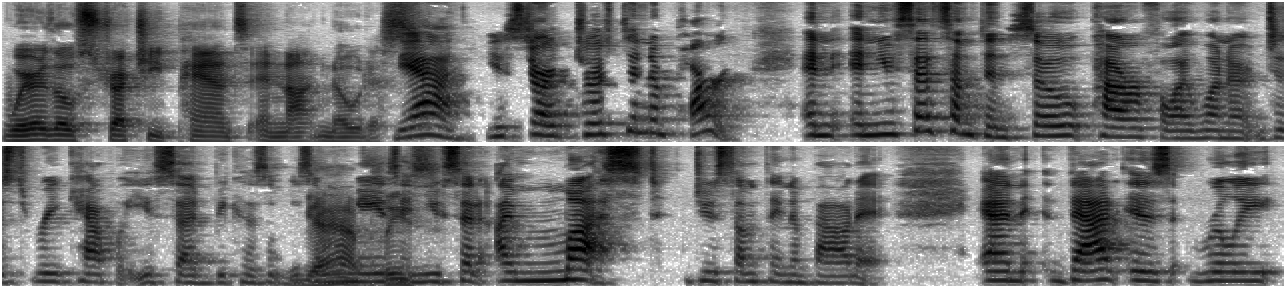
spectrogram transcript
wear those stretchy pants and not notice. Yeah, you start drifting apart. And and you said something so powerful. I want to just recap what you said because it was yeah, amazing. Please. You said I must do something about it. And that is really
